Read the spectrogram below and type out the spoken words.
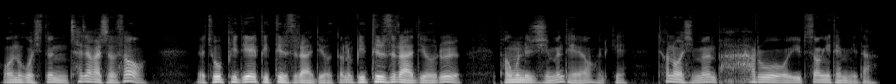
어느 곳이든 찾아가셔서 조PD의 비틀스 라디오 또는 비틀스 라디오를 방문해 주시면 돼요. 이렇게 쳐놓으시면 바로 입성이 됩니다.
